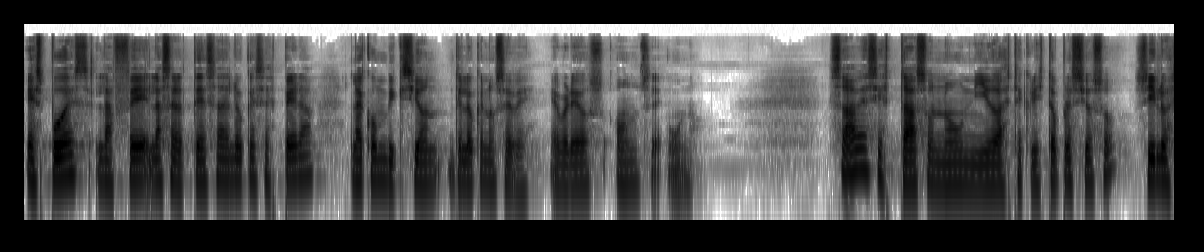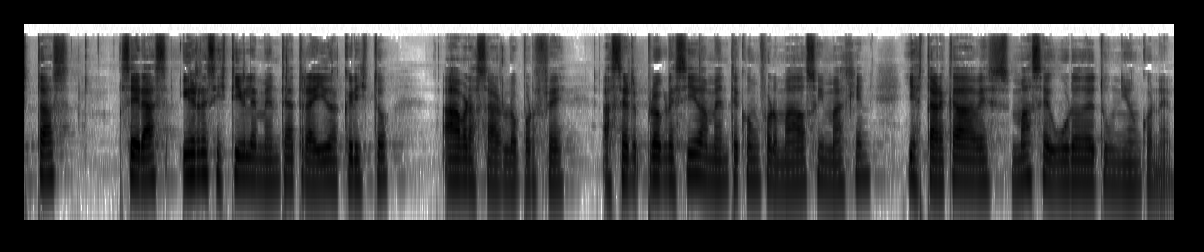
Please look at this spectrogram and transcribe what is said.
Es pues la fe la certeza de lo que se espera, la convicción de lo que no se ve. Hebreos 11.1. ¿Sabes si estás o no unido a este Cristo precioso? Si lo estás, serás irresistiblemente atraído a Cristo a abrazarlo por fe a ser progresivamente conformado a su imagen y estar cada vez más seguro de tu unión con Él.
